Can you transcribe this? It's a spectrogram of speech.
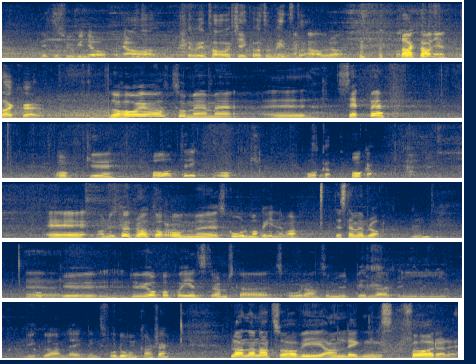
jag. Lite sugen jag. Ja, ska vi ta och kika vad som finns då? Ja, bra. Tack Daniel. Tack själv. Då har jag alltså med mig eh, Seppe och eh, Patrik och Håkan. Håkan. Eh, och nu ska vi prata om eh, skolmaskiner va? Det stämmer bra. Mm. Eh, Och eh, du jobbar på Edströmska skolan som utbildar i bygg och anläggningsfordon kanske? Bland annat så har vi anläggningsförare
